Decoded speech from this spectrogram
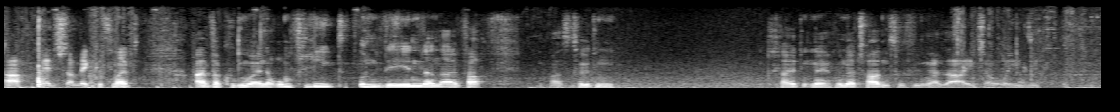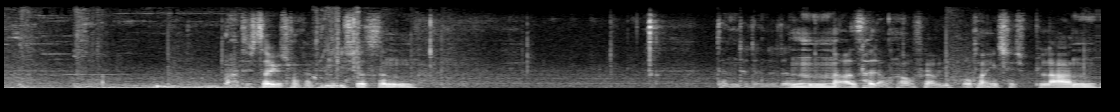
Klar, hätte ich da weggesniped. Einfach gucken, wo einer rumfliegt und den dann einfach was töten. Kleid, ne, 100 Schaden zufügen, also eigentlich auch easy. Warte, ich zeige euch mal gerade, wie ich das dann. Dann, dann, dann, dann. Aber das ist halt auch eine Aufgabe, die braucht man eigentlich nicht planen.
